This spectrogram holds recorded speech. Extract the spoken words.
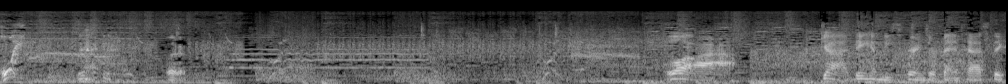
Hoi! Whatever. Wow. God damn, these frames are fantastic.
